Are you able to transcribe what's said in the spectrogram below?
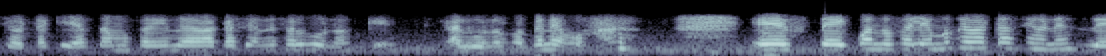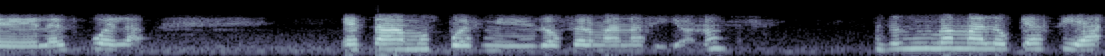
que ahorita que ya estamos saliendo de vacaciones algunos que algunos no tenemos este cuando salíamos de vacaciones de la escuela estábamos pues mis dos hermanas y yo no entonces mi mamá lo que hacía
